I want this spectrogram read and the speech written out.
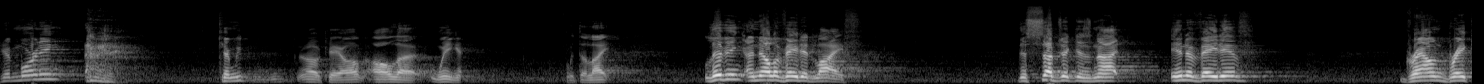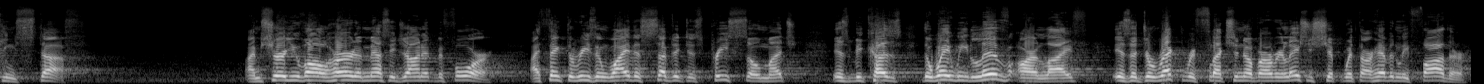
Good morning. Can we? Okay, I'll, I'll uh, wing it with the light. Living an elevated life. This subject is not innovative, groundbreaking stuff. I'm sure you've all heard a message on it before. I think the reason why this subject is preached so much is because the way we live our life is a direct reflection of our relationship with our Heavenly Father.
